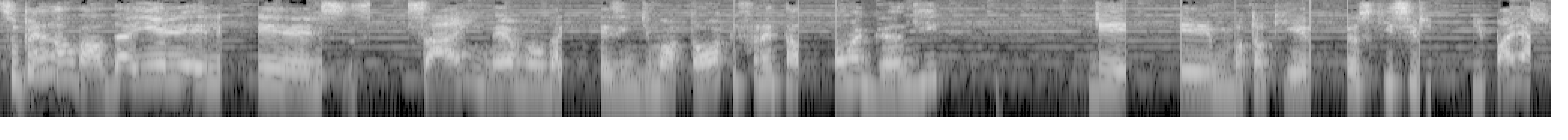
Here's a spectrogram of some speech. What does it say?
Super normal. Daí ele, ele- eles saem, né? Vão dar um pezinho de motoca e enfrentar uma gangue de motoqueiros que se de palhaço.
